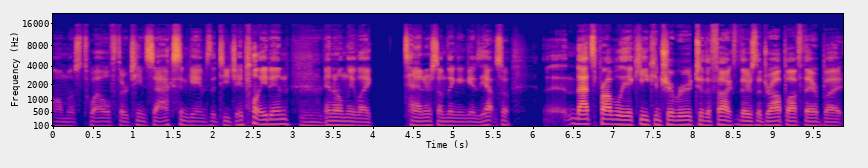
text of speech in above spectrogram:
almost 12, 13 sacks in games that TJ played in Mm-hmm. and only like 10 or something in games. Yeah. So uh, that's probably a key contributor to the fact that there's the drop off there. But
